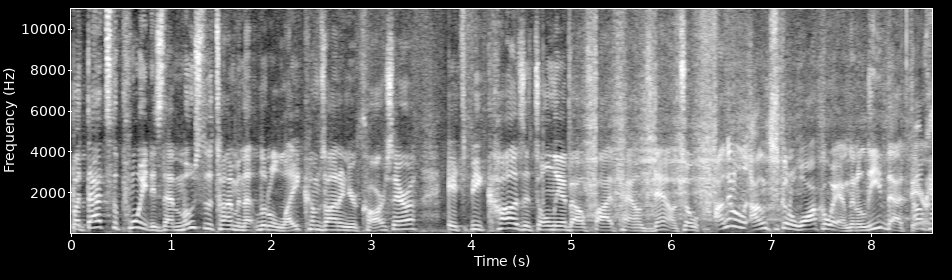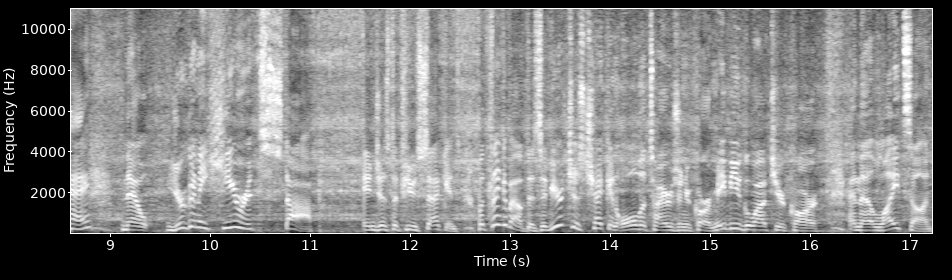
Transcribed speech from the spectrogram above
But that's the point is that most of the time when that little light comes on in your car, Sarah, it's because it's only about five pounds down. So I'm gonna, I'm just gonna walk away. I'm gonna leave that there. Okay. Now, you're gonna hear it stop in just a few seconds. But think about this. If you're just checking all the tires in your car, maybe you go out to your car and that light's on,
